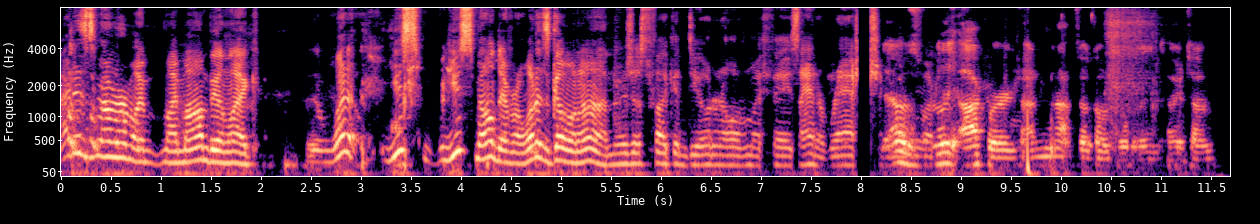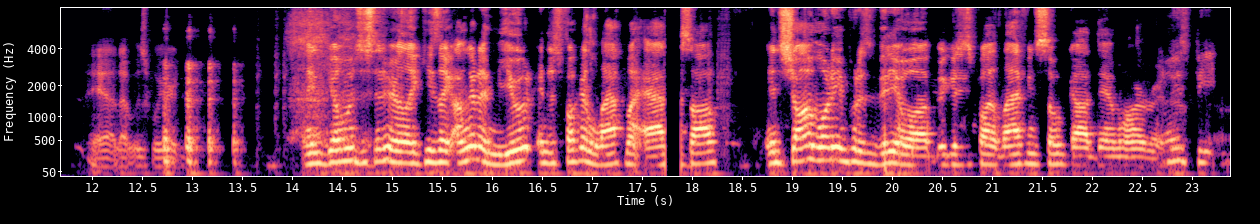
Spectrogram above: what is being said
I just remember my, my mom being like, What you you smell different. What is going on? There's just fucking deodorant all over my face. I had a rash. That was really awkward. I did not feel comfortable the entire time. Yeah, that was weird. And Gilman's just sitting here like he's like, I'm gonna mute and just fucking laugh my ass off. And Shawn won't even put his video up because he's probably laughing so goddamn hard right now. Always beating.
